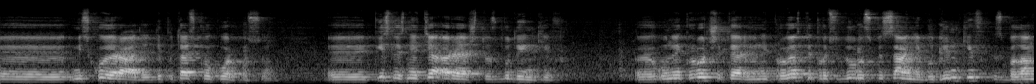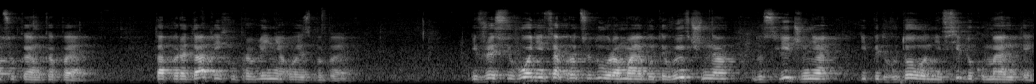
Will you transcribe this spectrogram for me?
е, міської ради, депутатського корпусу. Е, Після зняття арешту з будинків е, у найкоротші терміни провести процедуру списання будинків з балансу КМКП та передати їх в управління ОСББ. І вже сьогодні ця процедура має бути вивчена, дослідження і підготовлені всі документи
